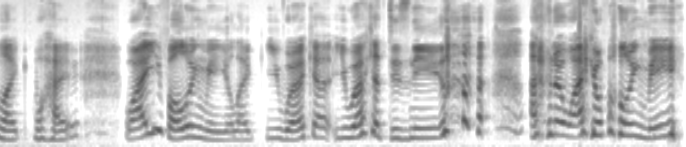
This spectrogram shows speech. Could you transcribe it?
like, why, why are you following me? You're like, you work at you work at Disney. I don't know why you're following me.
